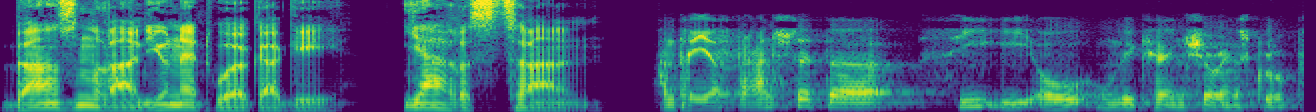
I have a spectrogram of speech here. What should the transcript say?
Börsenradio Network AG. Jahreszahlen. Andreas Brandstetter, CEO Unica Insurance Group.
